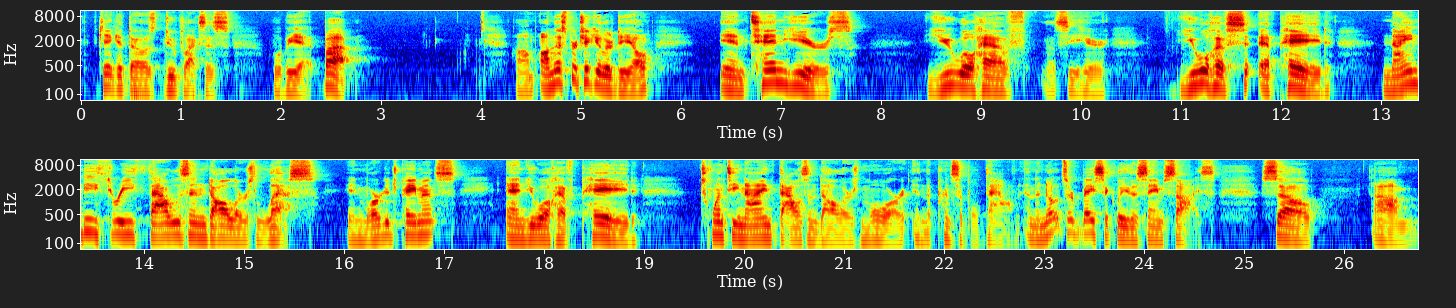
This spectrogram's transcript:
If you can't get those, duplexes will be it. But um, on this particular deal, in 10 years, you will have, let's see here, you will have paid $93,000 less in mortgage payments, and you will have paid $29,000 more in the principal down. And the notes are basically the same size. So um,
